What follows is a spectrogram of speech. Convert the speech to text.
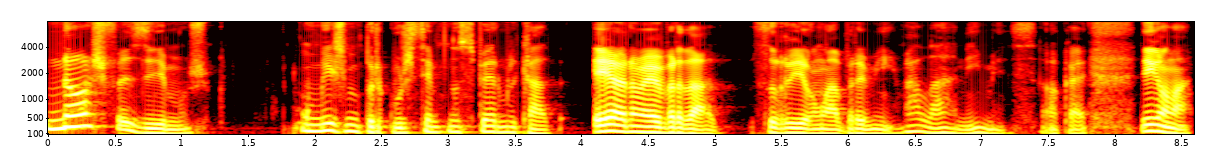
nós fazemos o mesmo percurso sempre no supermercado. É ou não é verdade? Sorriam lá para mim. Vá lá, animem-se, ok? Digam lá.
